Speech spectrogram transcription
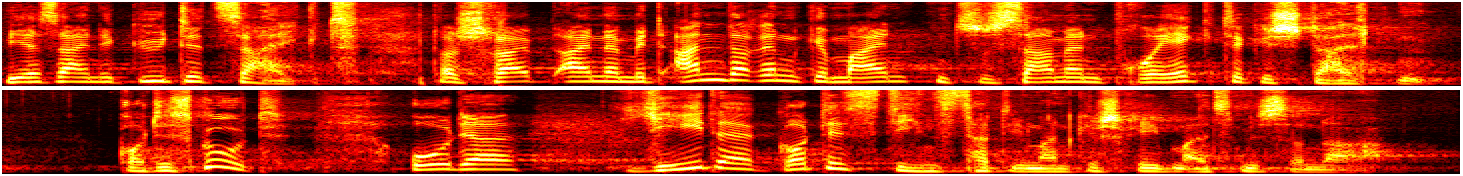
wie er seine Güte zeigt. Da schreibt einer mit anderen Gemeinden zusammen Projekte gestalten. Gott ist gut. Oder jeder Gottesdienst hat jemand geschrieben als Missionar.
